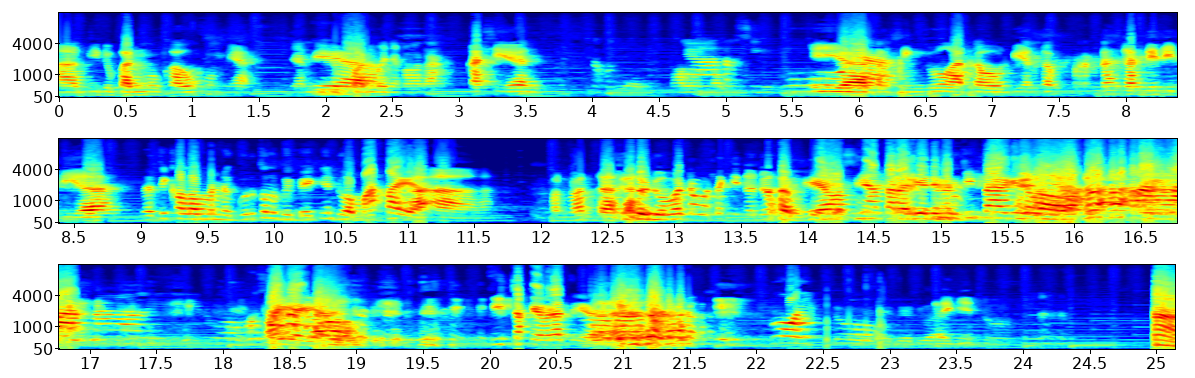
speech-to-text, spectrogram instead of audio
ah, di depan muka umum ya. Jangan di Iya. depan banyak orang. Kasihan. Takutnya tersinggung iya ya. tersinggung atau dianggap merendahkan diri dia Berarti kalau menegur tuh lebih baiknya dua mata ya. ah empat mata kalau dua mata mata kita doang Iya, maksudnya antara dia dengan kita gitu loh. Mata. Saya ya. Bicak ya berarti ya. Goib dong. kayak gitu Nah,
